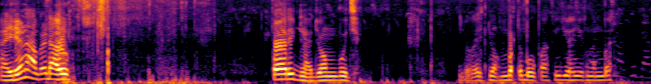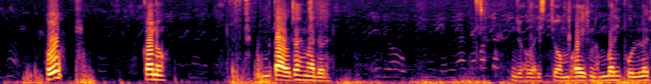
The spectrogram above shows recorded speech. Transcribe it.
આવી રહ્યો ને આપણે દારૂ? પરી જ ના જોમ્બુ જ. જો એક જોમ્બો તો બહુ પાકી ગયો છે એક નંબર હો કોનો તારો છે મારા જોડે જો ગાઈસ જોમ્બો એક નંબર ही ફૂલ જ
